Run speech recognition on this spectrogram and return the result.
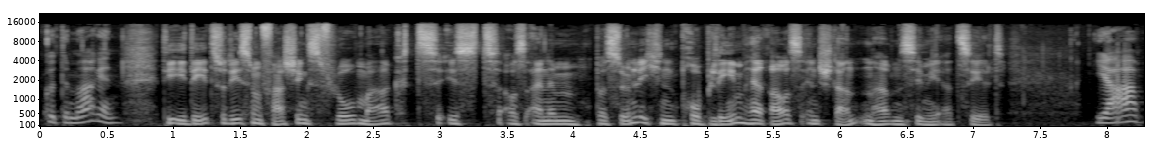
Guten Morgen. Die Idee zu diesem Faschingsflohmarkt ist aus einem persönlichen Problem heraus entstanden, haben Sie mir erzählt. Ja,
